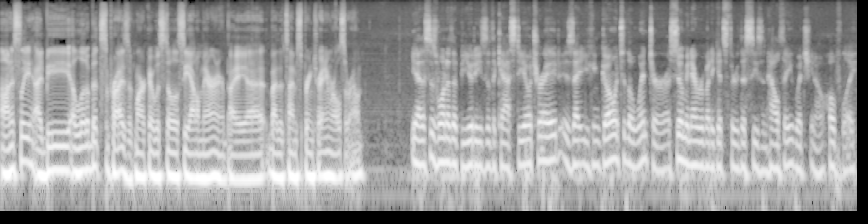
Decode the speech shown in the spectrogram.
honestly, I'd be a little bit surprised if Marco was still a Seattle Mariner by uh, by the time spring training rolls around. Yeah, this is one of the beauties of the Castillo trade is that you can go into the winter, assuming everybody gets through this season healthy, which you know, hopefully.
